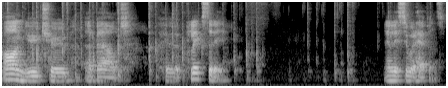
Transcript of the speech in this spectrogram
on YouTube about perplexity? And let's see what happens.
